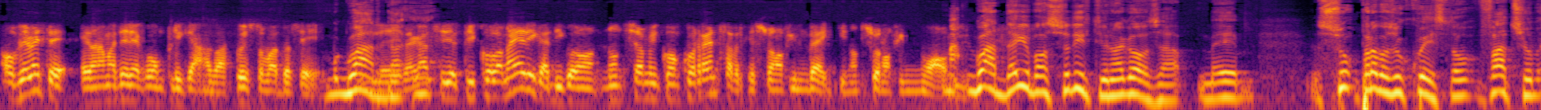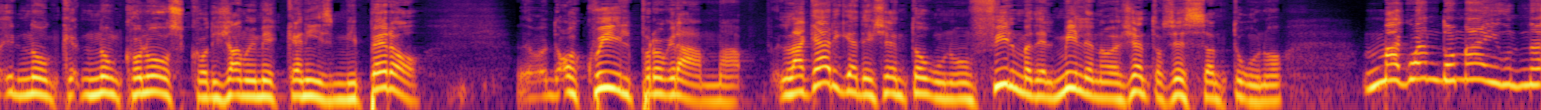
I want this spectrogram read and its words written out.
Ovviamente è una materia complicata, questo va da sé. Guarda, I ragazzi del Piccolo America dicono non siamo in concorrenza perché sono film vecchi, non sono film nuovi. Ma guarda, io posso dirti una cosa. Eh, su, proprio su questo faccio, non, non conosco diciamo, i meccanismi, però eh, ho qui il programma. La carica dei 101, un film del 1961, ma quando mai un,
